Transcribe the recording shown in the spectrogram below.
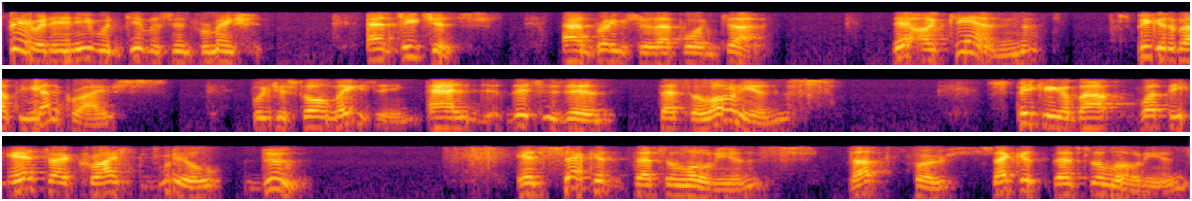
Spirit and He would give us information and teach us and bring us to that point in time. Now, again, speaking about the Antichrist, which is so amazing, and this is in Thessalonians, speaking about what the Antichrist will do. In Second Thessalonians, not first, Second Thessalonians,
